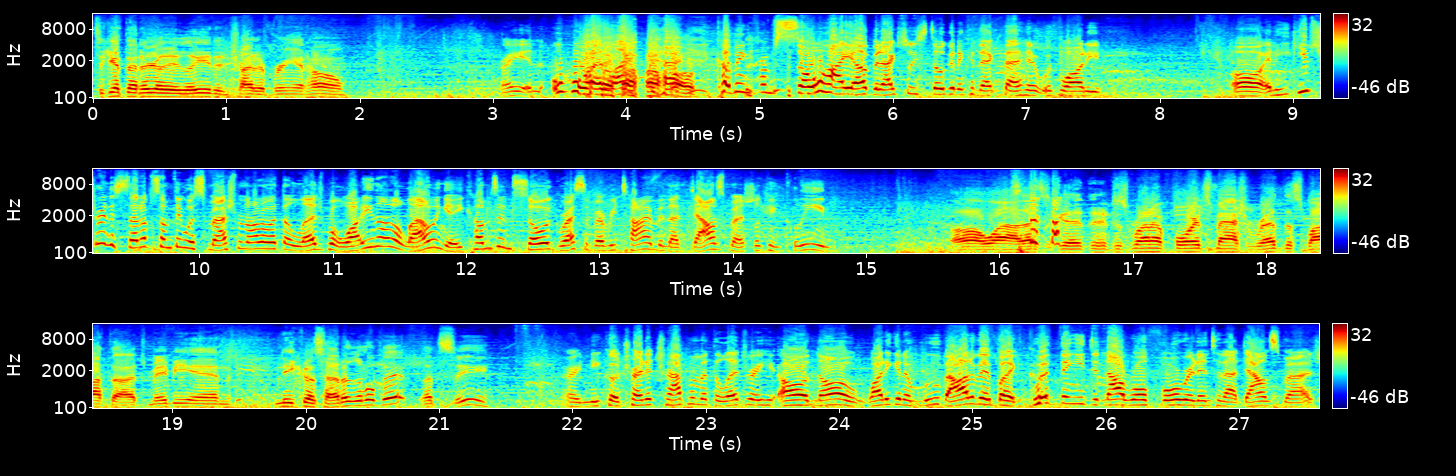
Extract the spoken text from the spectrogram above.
to get that early lead and try to bring it home. Right, and oh, I like that. Coming from so high up and actually still going to connect that hit with Wadi. Oh, and he keeps trying to set up something with Smash Monado at the ledge, but Wadi not allowing it. He comes in so aggressive every time, and that down smash looking clean. Oh wow, that's good. Just run up forward smash, read the spot dodge. Maybe in Nicko's head a little bit. Let's see. All right, Nicko tried to trap him at the ledge right here. Oh no, Wadi gonna move out of it, but good thing he did not roll forward into that down smash.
